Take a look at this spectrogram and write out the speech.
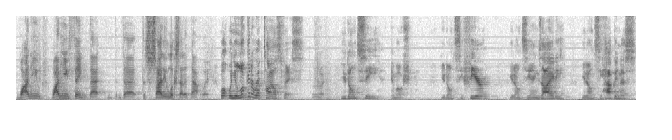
Why do you why do you think that that the society looks at it that way? Well, when you look at a reptile's face, Right. you don't see emotion. You don't see fear. You don't see anxiety. You don't see happiness.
